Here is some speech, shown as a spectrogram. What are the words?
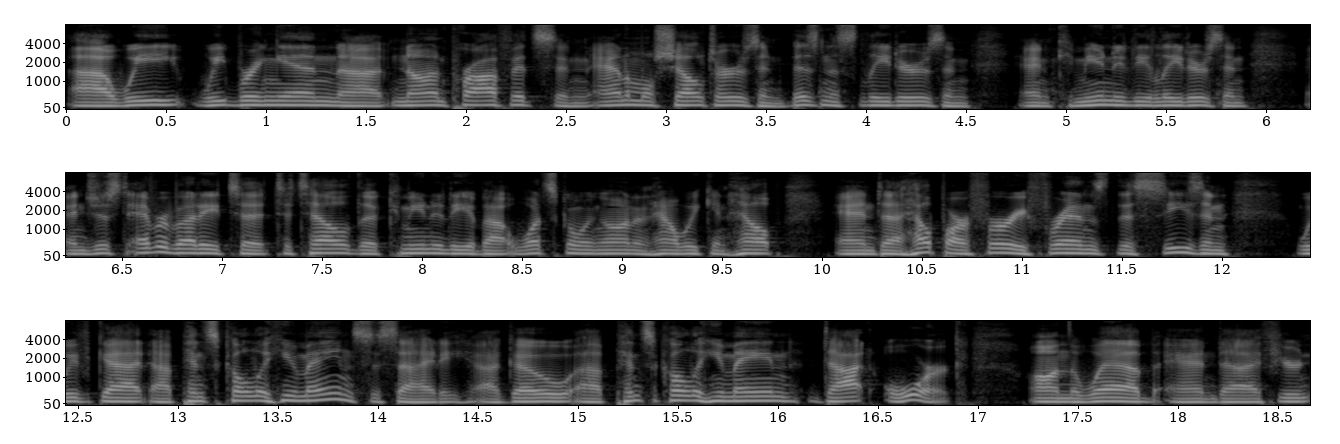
uh, we we bring in uh, nonprofits and animal shelters and business leaders and and community leaders and and just everybody to to tell the community about what's going on and how we can help and uh, help our furry friends this season. We've got uh, Pensacola Humane Society. Uh, go uh, pensacolahumane.org on the web, and uh, if you're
